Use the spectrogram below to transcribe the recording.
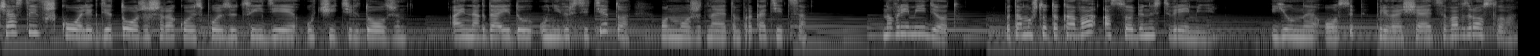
Часто и в школе, где тоже широко используется идея «учитель должен», а иногда и до университета он может на этом прокатиться. Но время идет, потому что такова особенность времени. Юная особь превращается во взрослого.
